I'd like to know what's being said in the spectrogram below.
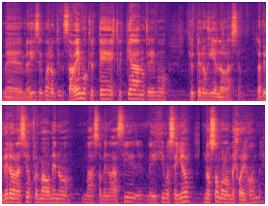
me, me dice, bueno, sabemos que usted es cristiano, queremos que usted nos guíe en la oración. La primera oración fue más o menos, más o menos así. Le dijimos, Señor, no somos los mejores hombres.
